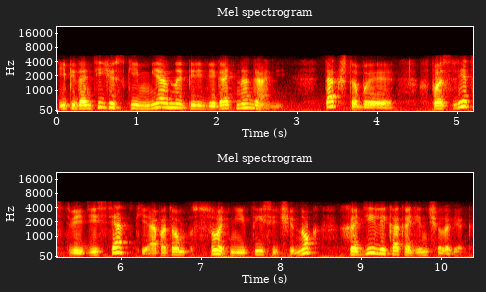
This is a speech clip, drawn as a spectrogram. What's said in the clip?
и педантически мерно передвигать ногами, так чтобы впоследствии десятки, а потом сотни и тысячи ног ходили как один человек.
